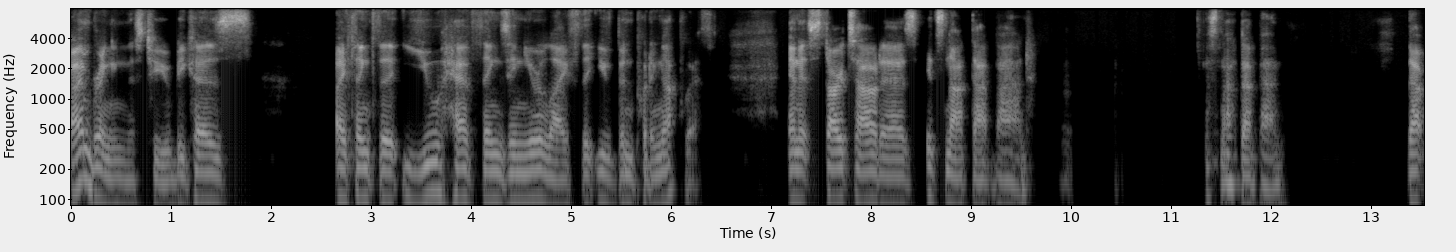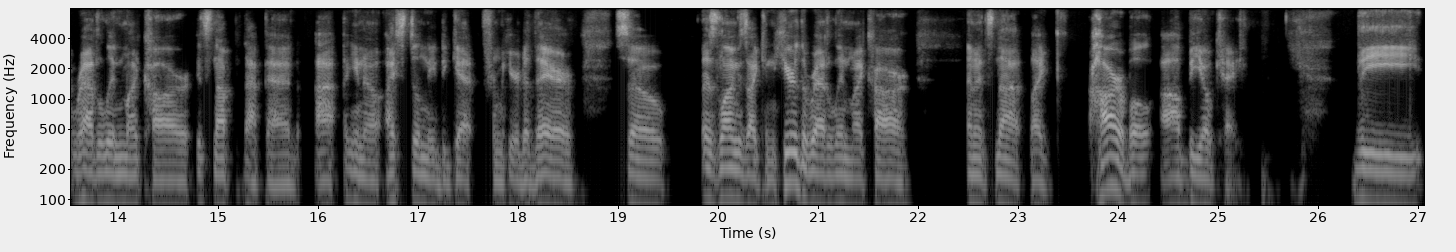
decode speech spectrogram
I'm bringing this to you because I think that you have things in your life that you've been putting up with. And it starts out as it's not that bad. It's not that bad. That rattle in my car, it's not that bad. I, you know, I still need to get from here to there. So as long as I can hear the rattle in my car and it's not like horrible, I'll be okay. The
